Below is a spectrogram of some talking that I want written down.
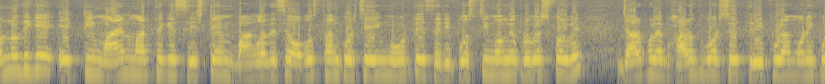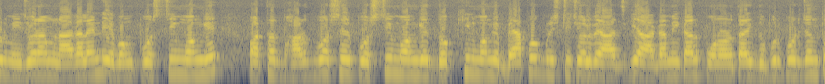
অন্যদিকে একটি মায়ানমার থেকে সিস্টেম বাংলাদেশে অবস্থান করছে এই মুহূর্তে, সেটি পশ্চিমবঙ্গে প্রবেশ করবে, যার ফলে ভারতবর্ষের ত্রিপুরা, মণিপুর, মিজোরাম, নাগাল্যান্ড এবং পশ্চিমবঙ্গে, অর্থাৎ ভারতবর্ষের পশ্চিমবঙ্গে, দক্ষিণবঙ্গে ব্যাপক বৃষ্টি চলবে আজকে, আগামীকাল পনেরো তারিখ দুপুর পর্যন্ত।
